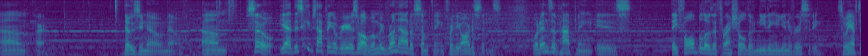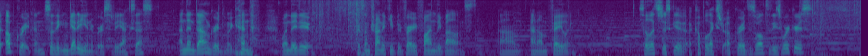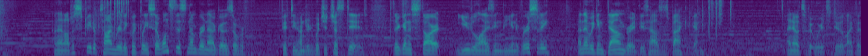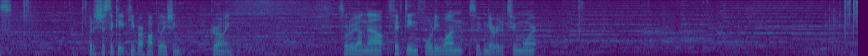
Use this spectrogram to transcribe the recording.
Um, alright. Those who know, know. Um, so, yeah, this keeps happening over here as well. When we run out of something for the artisans, what ends up happening is they fall below the threshold of needing a university. So we have to upgrade them so they can get a university access, and then downgrade them again when they do. Because I'm trying to keep it very finely balanced, um, and I'm failing. So let's just give a couple extra upgrades as well to these workers. And then I'll just speed up time really quickly. So once this number now goes over 1500, which it just did, they're going to start utilizing the university, and then we can downgrade these houses back again. I know it's a bit weird to do it like this, but it's just to keep our population growing. So what are we on now? 1541, so we can get rid of two more.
